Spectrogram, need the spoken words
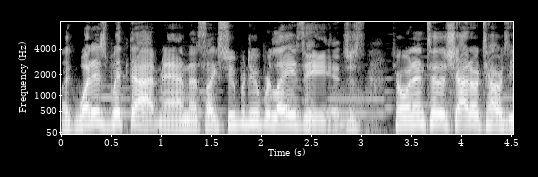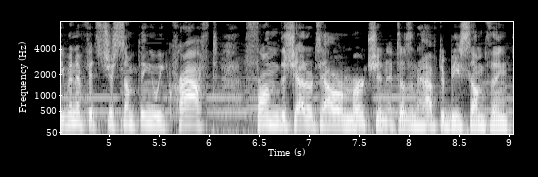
Like, what is with that, man? That's like super duper lazy. Just throw it into the Shadow Towers, even if it's just something we craft from the Shadow Tower merchant. It doesn't have to be something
